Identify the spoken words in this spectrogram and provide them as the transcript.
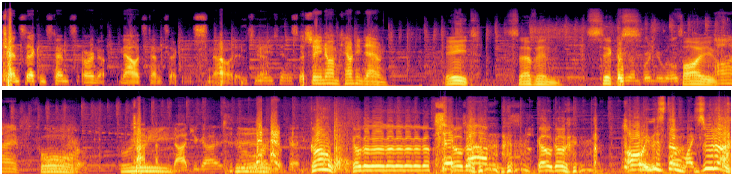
10 seconds, 10 s- or no, now it's 10 seconds. Now it is, yeah. Just so you know, I'm counting down. Eight, seven, six, Everyone burn your wheels. five, Five, four, Three, Sorry, dodge you guys. Two, okay. Go! Go, go, go, go, go, go, go, Six go, go, go, go, go. Oh, we missed him! Oh Suda!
